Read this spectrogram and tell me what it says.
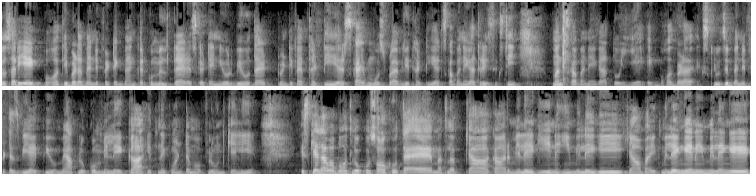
तो सर, ये एक बहुत ही बड़ा बेनिफिट एक बैंकर को मिलता है इसका टेन्योर भी होता है ट्वेंटी फाइव थर्टी ईयर्स का मोस्ट प्रोबेबली थर्टी ईयर्स का बनेगा थ्री सिक्सटी मंथ्स का बनेगा। तो ये एक बहुत बड़ा exclusive benefit S B I P O में आप लोग को मिलेगा इतने क्वांटम ऑफ़ लोन के लिए। इसके अलावा बहुत लोग को शौक होता है मतलब क्या कार मिलेगी, नहीं मिलेगी, क्या बाइक मिलेंगे, नहीं मिलेंगे,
